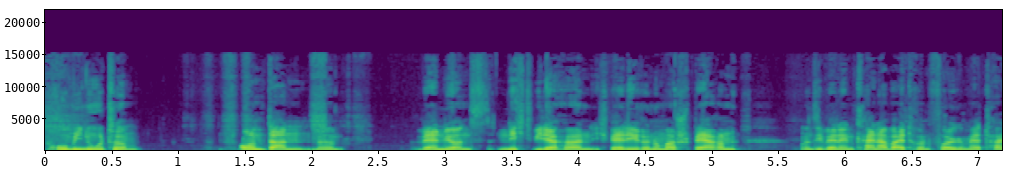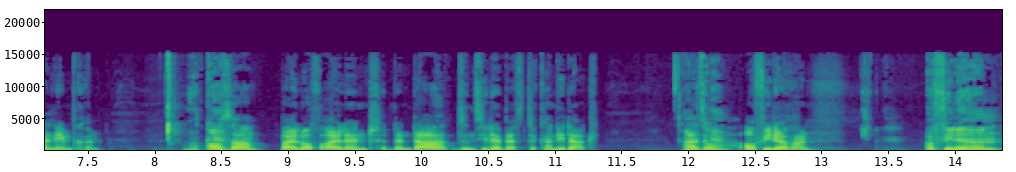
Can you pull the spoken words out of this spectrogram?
pro Minute. Und dann äh, werden wir uns nicht wieder hören. Ich werde Ihre Nummer sperren und Sie werden in keiner weiteren Folge mehr teilnehmen können. Okay. Außer bei Love Island, denn da sind Sie der beste Kandidat. Also, Okay. auf Wiederhören. Auf Wiederhören.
